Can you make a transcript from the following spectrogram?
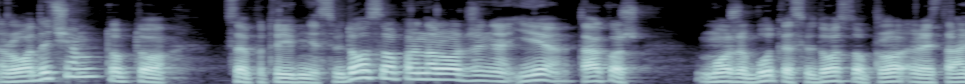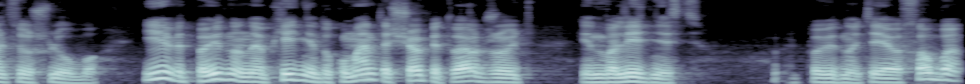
родичем, тобто це потрібні свідоцтва про народження, і також може бути свідоцтво про реєстрацію шлюбу. І, відповідно, необхідні документи, що підтверджують інвалідність відповідно тієї особи,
